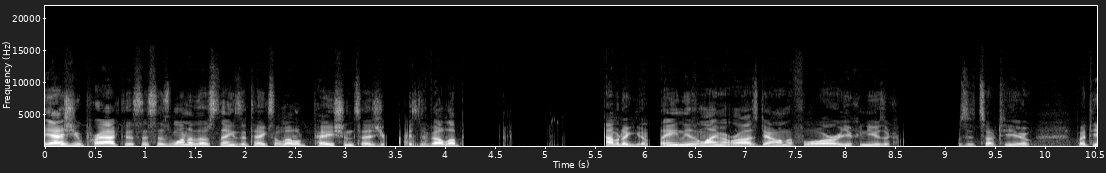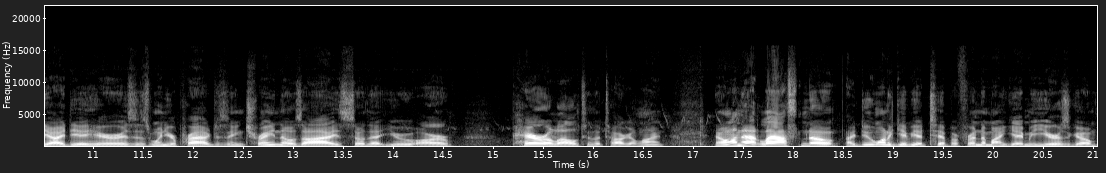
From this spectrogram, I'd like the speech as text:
as you practice, this is one of those things that takes a little patience as your eyes develop. Habit of laying these alignment rods down on the floor, or you can use a, it's up to you. But the idea here is, is when you're practicing, train those eyes so that you are parallel to the target line. Now on that last note, I do want to give you a tip a friend of mine gave me years ago,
